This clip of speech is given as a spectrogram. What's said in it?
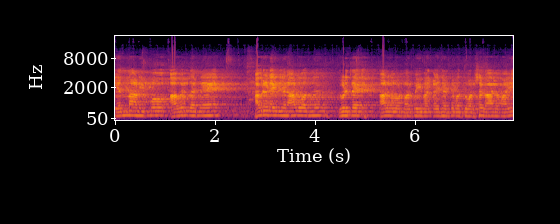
എന്നാണ് ഇപ്പോൾ അവർ തന്നെ അവരുടെ ഇതിന് ആൾ വന്ന് ഇവിടുത്തെ ആളുകളോട് പറഞ്ഞു കഴിഞ്ഞ എട്ട് പത്ത് വർഷകാലമായി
